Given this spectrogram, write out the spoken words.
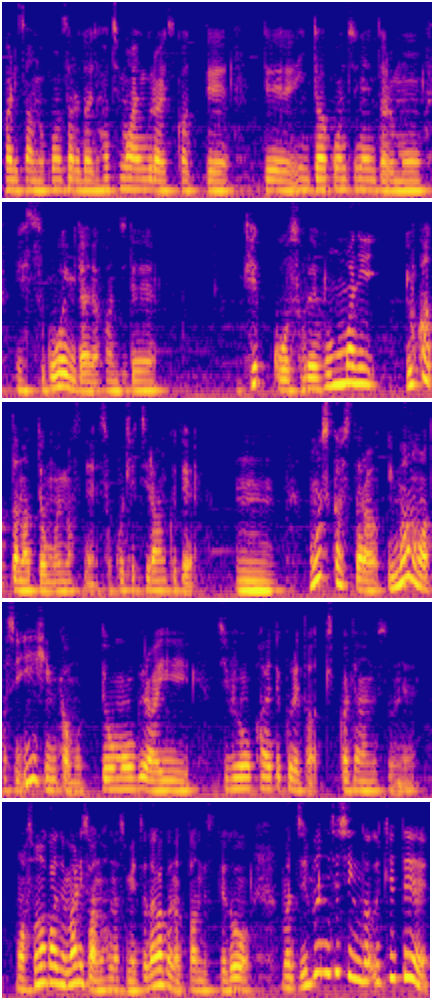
マリさんのコンサル代で8万円ぐらい使ってでインターコンチネンタルもえすごいみたいな感じで結構それほんまに良かったなって思いますねそこケチらんくて。うん、もしかしたら今の私いい品かもって思うぐらい自分を変えてくれたきっかけなんですよね。まあそんな感じでマリさんの話めっちゃ長くなったんですけど、まあ、自分自身が受けて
